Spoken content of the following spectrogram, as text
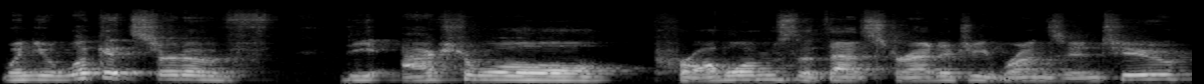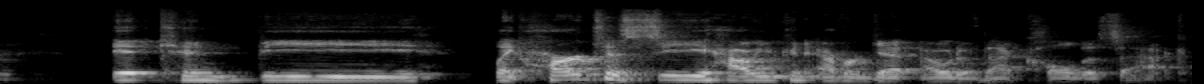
when you look at sort of the actual problems that that strategy runs into, it can be like hard to see how you can ever get out of that cul-de-sac.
